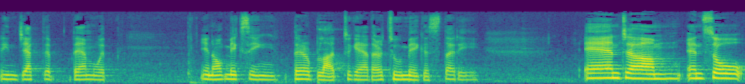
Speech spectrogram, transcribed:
inject them with, you know, mixing their blood together to make a study. And, um, and so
